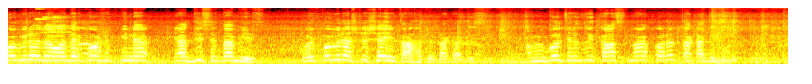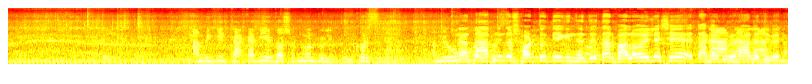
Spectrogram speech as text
কবিরাজ আমাদেরকে ওষুধ কিনে ইয়া দিছে তাবিজ। ওই কবিরাজটা সেই তার হাতে টাকা দিছে। আমি বলছি যদি কাজ না করে টাকা দিব আমি কি টাকা দিয়ে দর্শক মন্ডলী ভুল করছি? আমি না তা আপনি তো শর্ত দিয়ে কিনছেন যে তার ভালো হইলে সে টাকা দিবে না হলে দিবে না।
